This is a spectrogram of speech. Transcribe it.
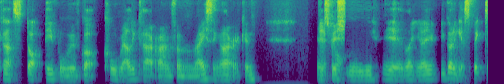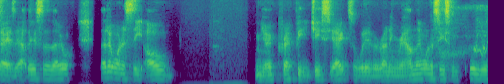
can't stop people who've got cool rally car at home from racing. I reckon. Yeah, cool. especially, yeah, like you know, you've got to get spectators out there, so they don't- they don't want to see old you know, crappy GC8s or whatever running around. They want to see some cool.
